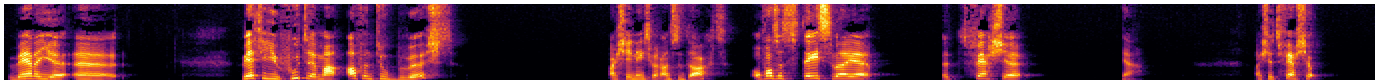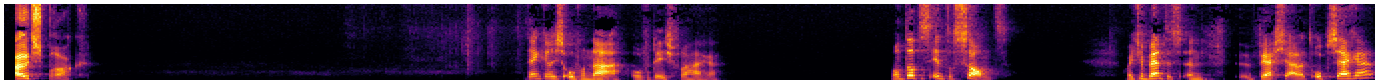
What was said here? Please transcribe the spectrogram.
werden je, uh, werd je je voeten maar af en toe bewust? Als je ineens weer aan ze dacht? Of was het steeds terwijl je het versje ja, als je het versje uitsprak, denk er eens over na, over deze vragen. Want dat is interessant. Want je bent dus een versje aan het opzeggen.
